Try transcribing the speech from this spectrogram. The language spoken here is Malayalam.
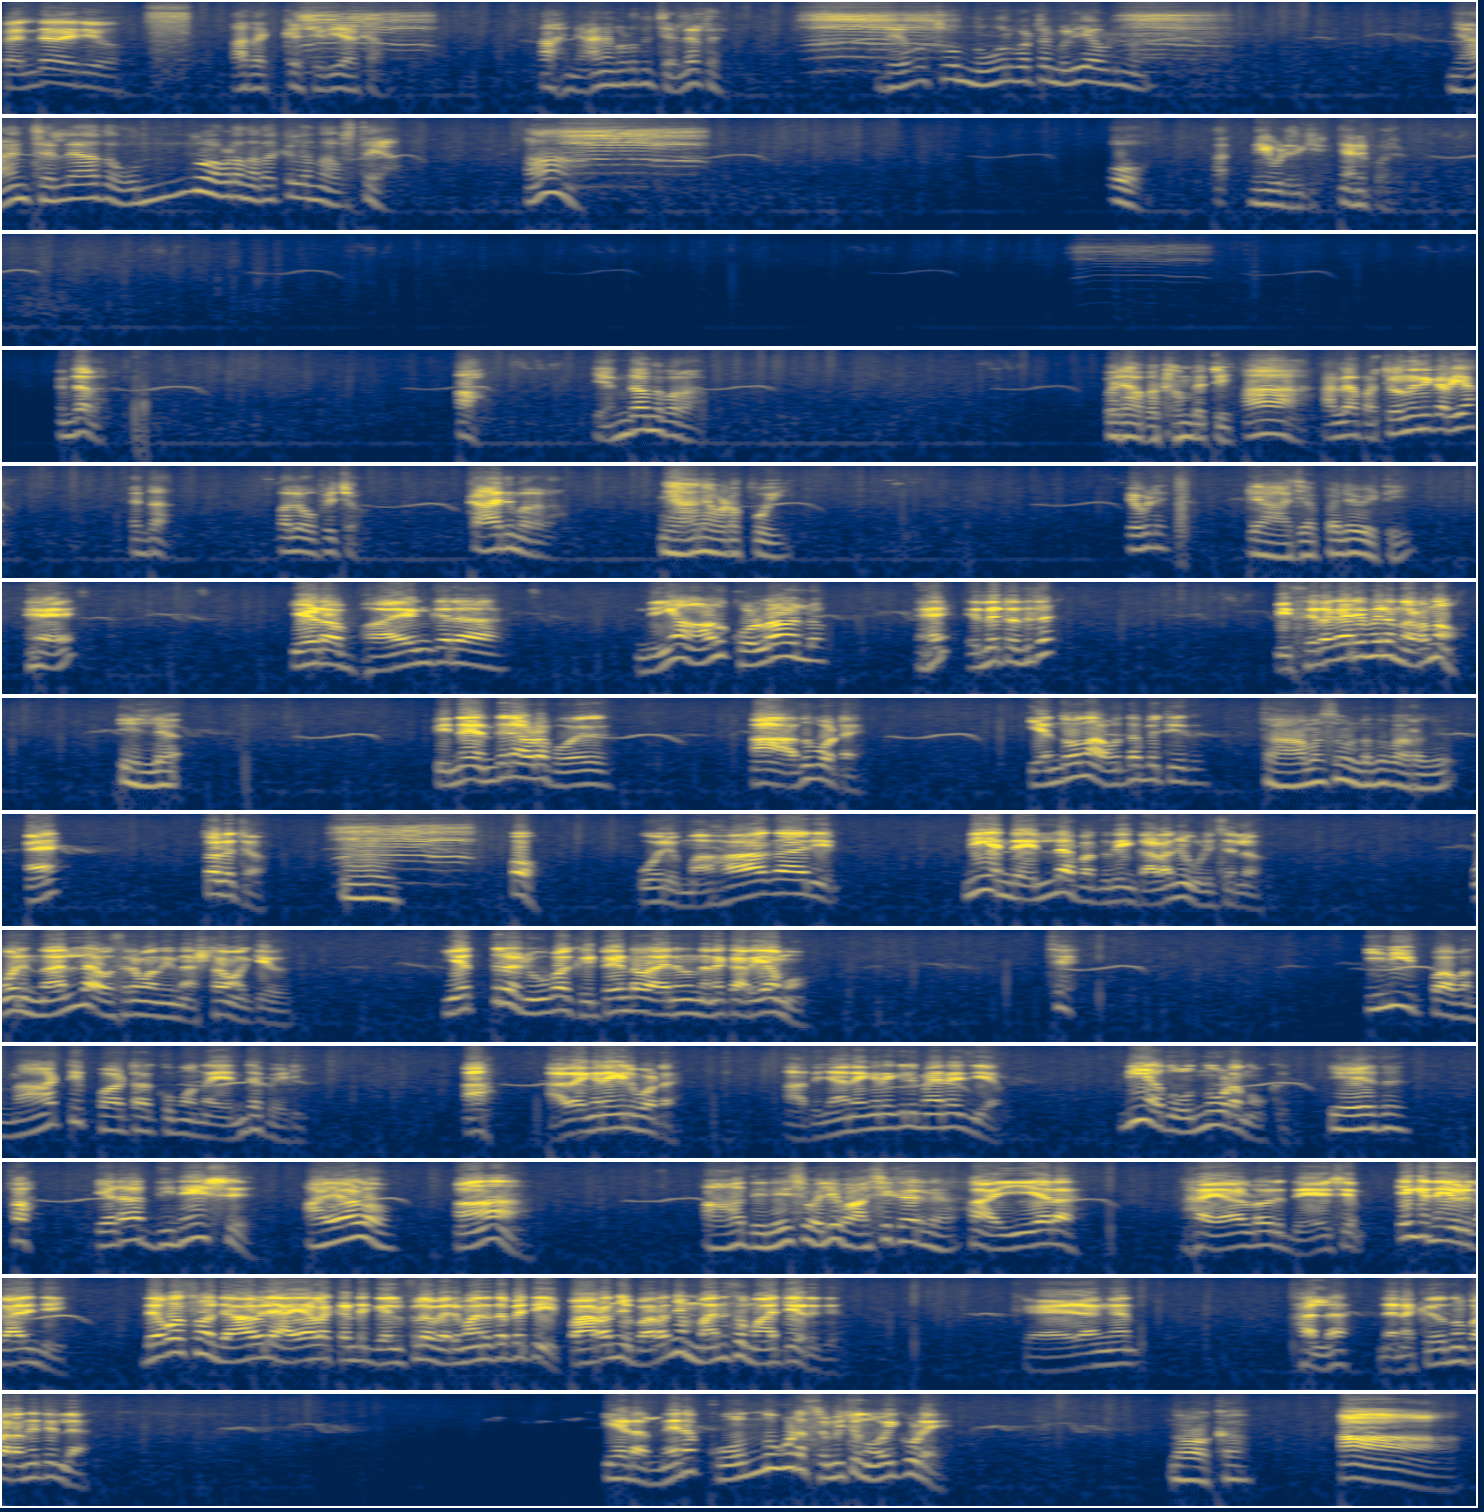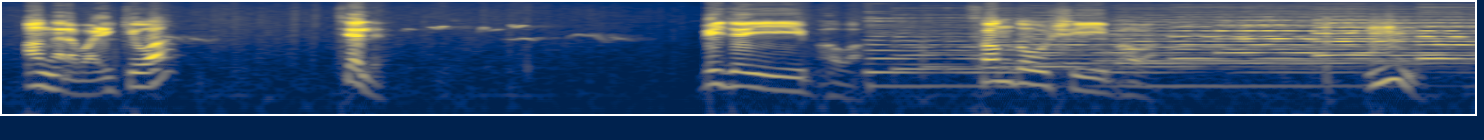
അപ്പൊ എന്റെ കാര്യോ? അതൊക്കെ ശരിയാക്കാം. ആ ഞാൻ അങ്ങോട്ടൊന്ന് ചെല്ലട്ടെ. ദിവസവും നൂറ് വട്ടം വിളി അവിടുന്ന്. ഞാൻ ചെല്ലാതെ ഒന്നും അവിടെ നടക്കില്ലെന്ന അവസ്ഥയാ. ആ. ഓ ആ, നീ ഇവിടെ ഇരിക്കും. ഞാനിപ്പോ വരാം. എന്താണ് ആ എന്താന്ന് പറ. ഒരബദ്ധം പറ്റി. ആ അല്ല പറ്റുമെന്ന് എനിക്കറിയാം. എന്താ? വല്ല ഒപ്പിച്ചോ? കാര്യം പറ. ഞാൻ അവിടെ പോയി. എവിടെ? രാജപ്പന്റെ വീട്ടിൽ. ഏ? എടാ ഭയങ്കര. നീ ആൾ കൊള്ളാമല്ലോ. ഏ? എന്നിട്ട് എന്നിട്ട്? വിസയുടെ കാര്യം വല്ല നടന്നോ? ഇല്ല. പിന്നെ എന്തിനാ അവിടെ പോയത്? ആ അത് പോട്ടെ. എന്തോന്ന് അബദ്ധം പറ്റിയത്? താമസം ഉണ്ടെന്ന് പറഞ്ഞു. ഏ? തൊലച്ചോ? ഓ ഒരു മഹാകാര്യം. നീ എന്റെ എല്ലാ പദ്ധതിയും കളഞ്ഞു കുളിച്ചല്ലോ. ഒരു നല്ല അവസരമാണ് നീ നഷ്ടമാക്കിയത്. എത്ര രൂപ കിട്ടേണ്ടതായിരുന്നു നിനക്കറിയാമോ? ഛേ ഇനിയിപ്പോ അവൻ നാട്ടിപ്പാട്ടാക്കുമോ എന്ന എന്റെ പേടി. ആ അതെങ്ങനെയെങ്കിലും പോട്ടെ. അത് ഞാൻ എങ്ങനെയെങ്കിലും മാനേജ് ചെയ്യാം. നീ അത് ഒന്നുകൂടെ നോക്ക്. ഏത്? എടാ ദിനേശ്. അയാളോ? ആ. ആ ദിനേശ് വലിയ വാശിക്കാരനാ. അയ്യടാ അയാളുടെ ഒരു ദേഷ്യം. എങ്കിൽ നീ ഒരു കാര്യം ചെയ്യ്. ദിവസം രാവിലെ അയാളെ കണ്ട് ഗൾഫിലെ വരുമാനത്തെ പറ്റി പറഞ്ഞു പറഞ്ഞു മനസ്സ് മാറ്റിയെടുക്ക്. കിഴങ്ങൻ അല്ല നിനക്കിതൊന്നും പറഞ്ഞിട്ടില്ല. എടാ നിനക്ക് ഒന്നുകൂടെ ശ്രമിച്ചു നോക്കിക്കൂടെ? നോക്കാം. ആ അങ്ങനെ വഴിക്കുക ചെൽ വിജയീ ഭവ സന്തോഷീ ഭവ ഉം.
